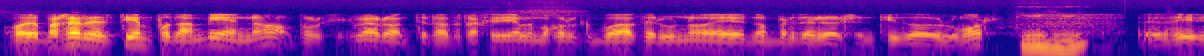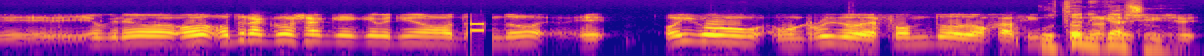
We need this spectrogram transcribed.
o de pasar el tiempo también, ¿no? Porque claro, ante la tragedia lo mejor que puede hacer uno es no perder el sentido del humor. Es decir, eh, yo creo, o- otra cosa que, que he venido notando, eh, oigo un ruido de fondo, don Jacinto. Usted ni no caso, si se-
